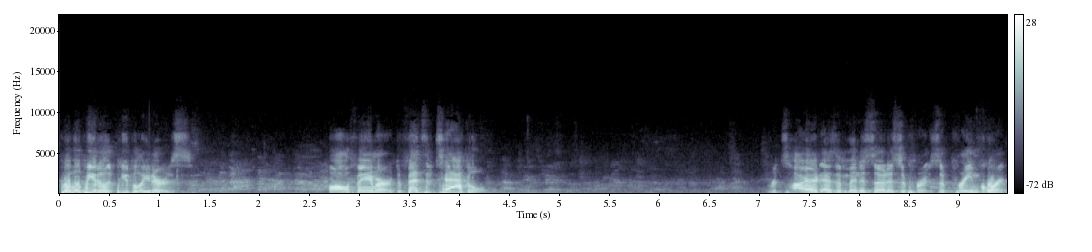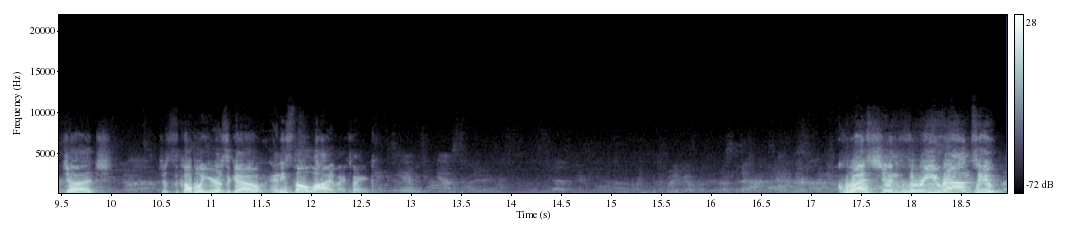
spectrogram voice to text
Purple people, people Eaters. All Famer, defensive tackle. Retired as a Minnesota Supreme Court judge just a couple years ago, and he's still alive, I think. Question three, round two.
